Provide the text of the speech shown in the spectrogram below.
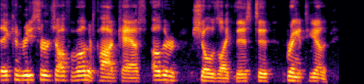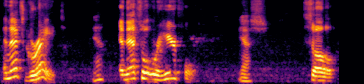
they can research off of other podcasts, other shows like this to bring it together. And that's great. Yeah. And that's what we're here for. Yes. So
